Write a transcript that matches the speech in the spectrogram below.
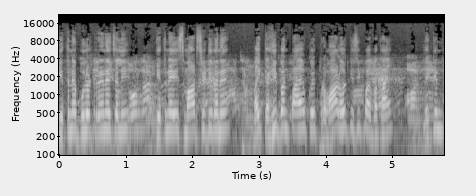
कितने बुलेट ट्रेनें चली कितने स्मार्ट सिटी बने। भाई कहीं बन पाए कोई प्रमाण हो किसी के पास बताएँ। लेकिन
